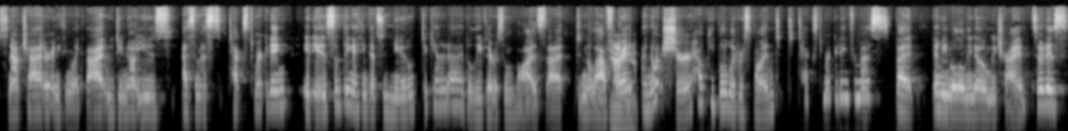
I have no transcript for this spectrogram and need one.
Snapchat or anything like that. We do not use SMS text marketing. It is something I think that's new to Canada. I believe there were some laws that didn't allow for Yeah, it. yeah. I'm not sure how people would respond to text marketing from us, but I mean, we'll only know when we try. So it is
